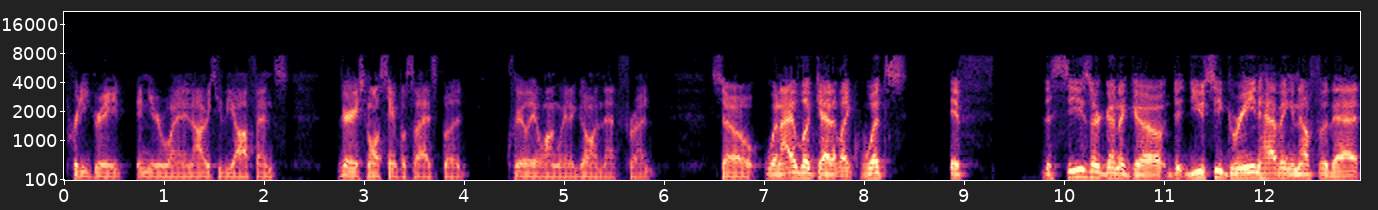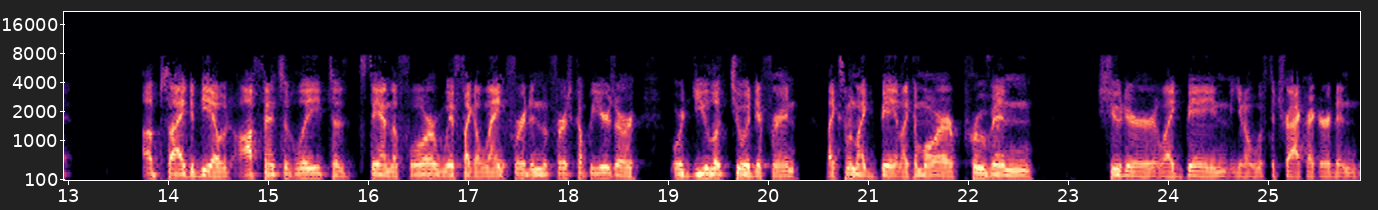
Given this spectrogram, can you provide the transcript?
pretty great in year one and obviously the offense very small sample size but clearly a long way to go on that front. So when I look at it like what's if the C's are going to go do you see Green having enough of that upside to be able to offensively to stay on the floor with like a Langford in the first couple years or or do you look to a different like someone like Bane like a more proven shooter like Bane you know, with the track record and,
